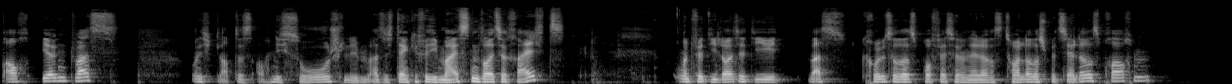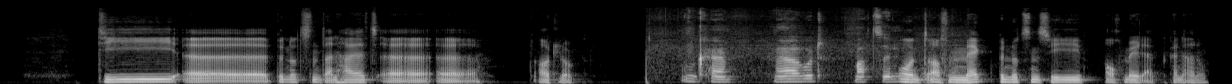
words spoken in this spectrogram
auch irgendwas und ich glaube, das ist auch nicht so schlimm. Also ich denke, für die meisten Leute reicht's. Und für die Leute, die was Größeres, Professionelleres, Tolleres, Spezielleres brauchen, die äh, benutzen dann halt äh, äh, Outlook. Okay. Ja, gut. Macht Sinn. Und auf dem Mac benutzen sie auch Mail-App, keine Ahnung.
